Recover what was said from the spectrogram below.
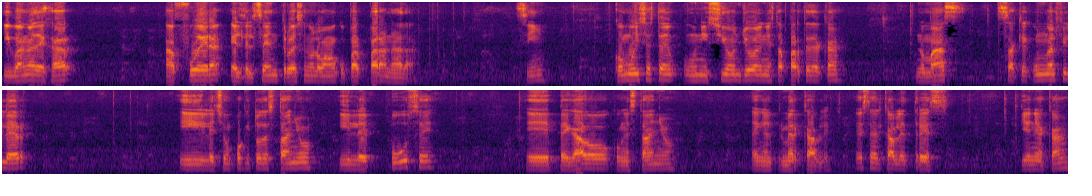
Y van a dejar afuera el del centro. Ese no lo van a ocupar para nada. ¿sí? como hice esta unición yo en esta parte de acá nomás saqué con un alfiler y le eché un poquito de estaño y le puse eh, pegado con estaño en el primer cable. Este es el cable 3 viene acá.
